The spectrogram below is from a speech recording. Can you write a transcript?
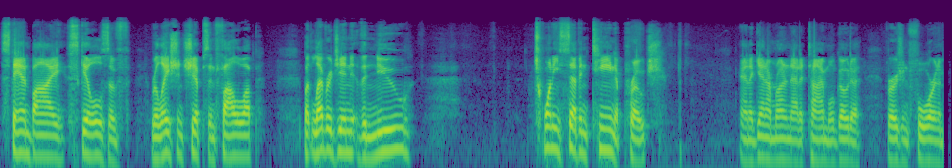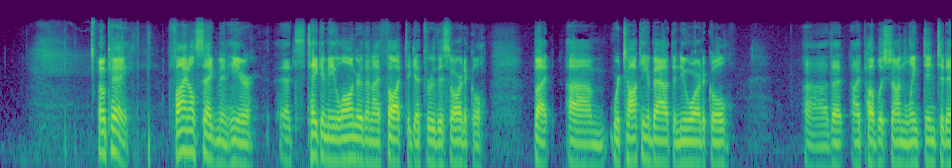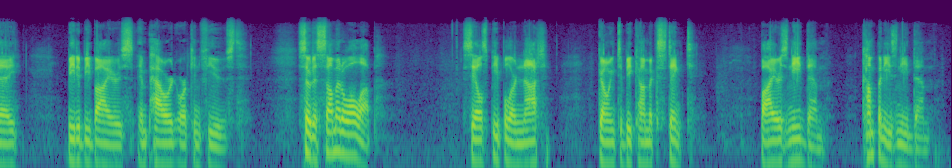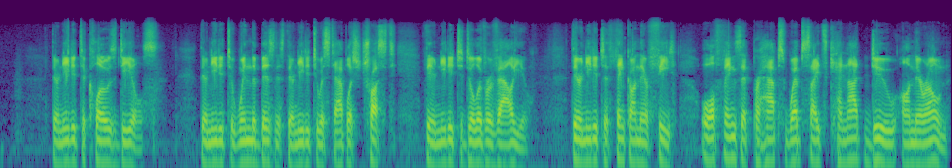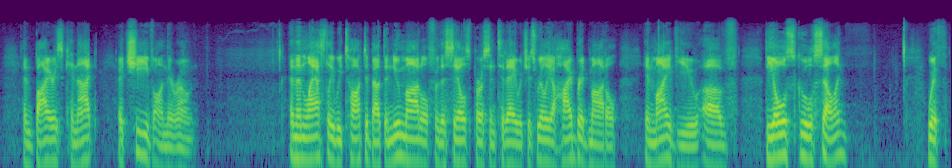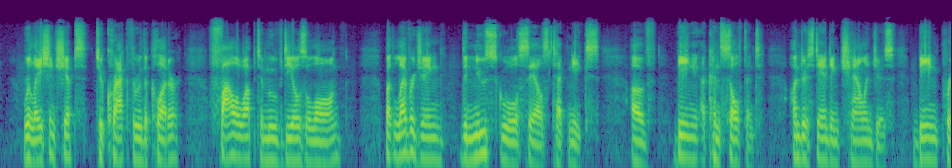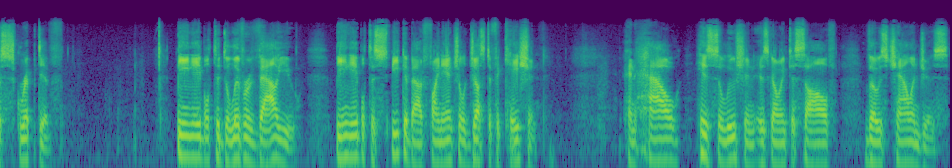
standby skills of relationships and follow up, but leverage in the new 2017 approach and again, I'm running out of time. We'll go to version 4 in a Okay, final segment here. it's taken me longer than I thought to get through this article. But um, we're talking about the new article uh, that I published on LinkedIn today B2B buyers empowered or confused. So, to sum it all up, salespeople are not going to become extinct. Buyers need them, companies need them. They're needed to close deals. They're needed to win the business. They're needed to establish trust. They're needed to deliver value. They're needed to think on their feet. All things that perhaps websites cannot do on their own and buyers cannot achieve on their own. And then lastly, we talked about the new model for the salesperson today, which is really a hybrid model, in my view, of the old school selling with relationships to crack through the clutter, follow up to move deals along, but leveraging the new school sales techniques of being a consultant, understanding challenges, being prescriptive, being able to deliver value, being able to speak about financial justification and how his solution is going to solve those challenges,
